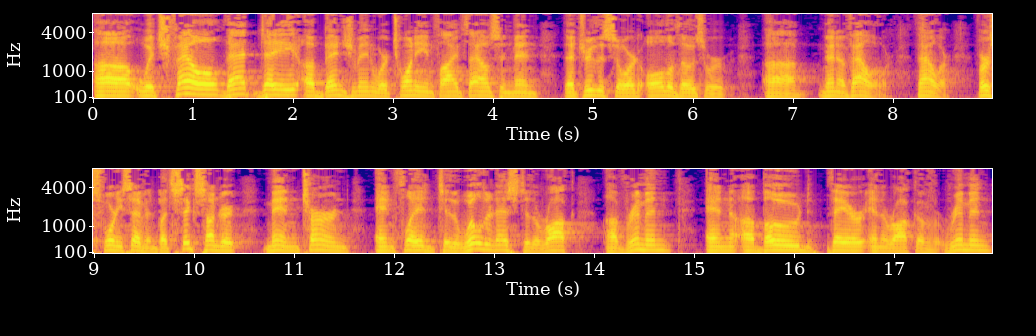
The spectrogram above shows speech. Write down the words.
uh, which fell that day of Benjamin were 20 and 5,000 men that drew the sword. All of those were uh, men of valor. Valor. Verse 47, but 600 men turned and fled to the wilderness, to the rock of Rimmon, and abode there in the rock of Rimmon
